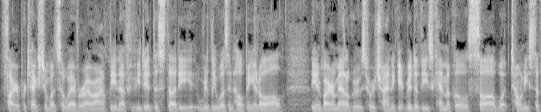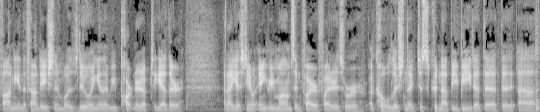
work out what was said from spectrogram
fire protection whatsoever. Ironically enough, if you did the study, it really wasn't helping at all. The environmental groups who were trying to get rid of these chemicals saw what Tony Stefani and the foundation was doing, and then we partnered up together. And I guess you know, angry moms and firefighters were a coalition that just could not be beat at the, at the uh,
